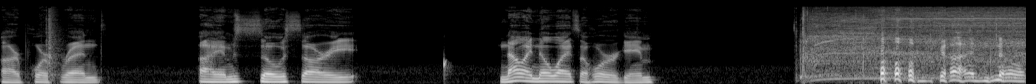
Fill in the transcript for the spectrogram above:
Our poor friend. I am so sorry. Now I know why it's a horror game. Oh god, no.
